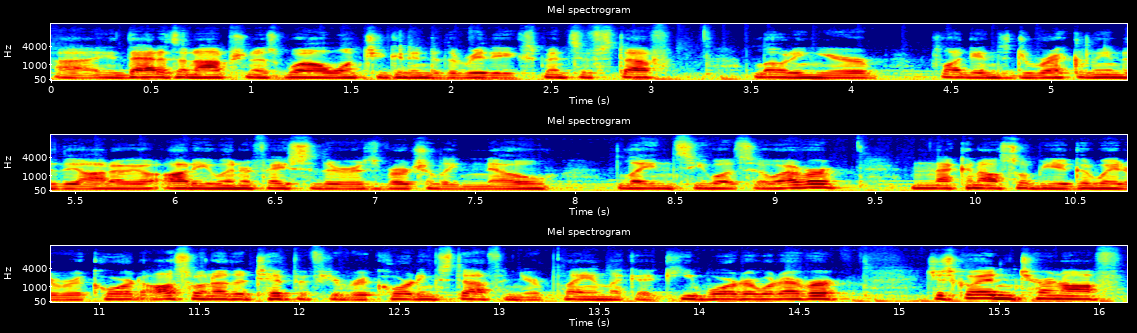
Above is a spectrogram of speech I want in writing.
uh, that as an option as well once you get into the really expensive stuff, loading your plugins directly into the audio, audio interface so there is virtually no latency whatsoever. And that can also be a good way to record. Also another tip if you're recording stuff and you're playing like a keyboard or whatever, just go ahead and turn off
